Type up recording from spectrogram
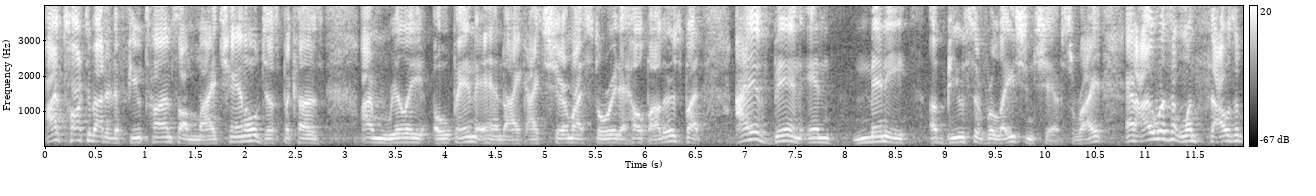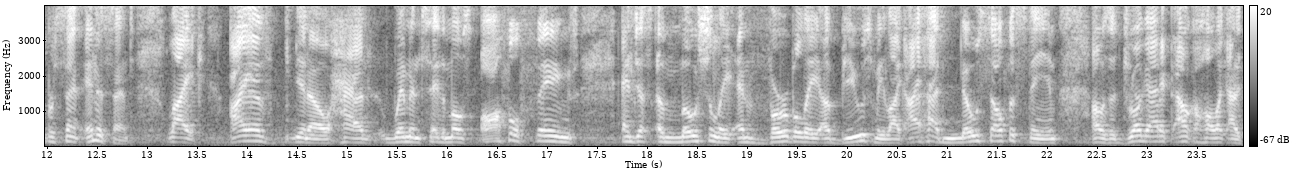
I've talked about it a few times on my channel just because I'm really open and I, I share my story to help others, but I have been in many abusive relationships, right? And I wasn't 1000% innocent. Like, I have, you know, had women say the most awful things and just emotionally and verbally abused me. Like I had no self-esteem. I was a drug addict, alcoholic. I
